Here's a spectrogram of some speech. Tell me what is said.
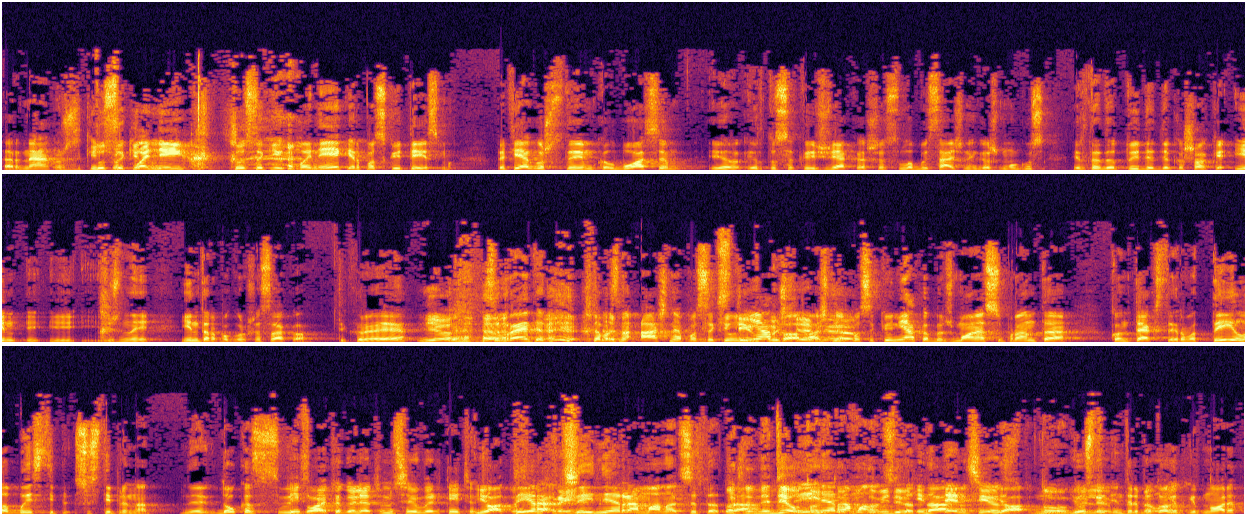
ar ne? Aš sakyčiau, tu sakyk, paneik. Tu sakyk, paneik ir paskui teismą. Bet jeigu aš su tavim kalbuosi ir, ir tu sakai, žiūrėk, aš esu labai sąžiningas žmogus ir tada tu įdedi kažkokią, in, į, į, žinai, interpą, kur kažkas sako, tikrai? Suprantate? Aš nepasakiau nieko, aš nepasakiau nieko, bet žmonės supranta kontekstą. Ir va, tai labai stipri, sustiprina. Daug kas įsivaizduoja, kad... galėtum įsivartyti. Jo, tai, yra, tai nėra mano citata. Aš nedėjau tai nėra mano video. citata. Intencijos, Jo, nu, jūs gali- interpretuokit kaip norit,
